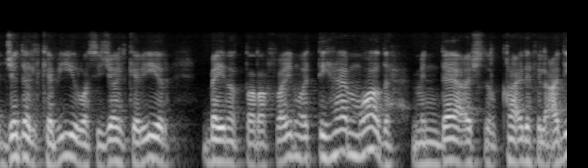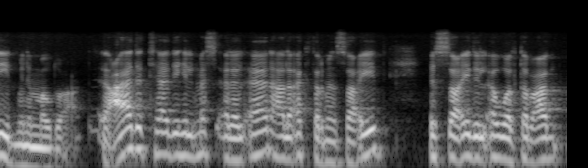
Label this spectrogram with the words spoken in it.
جدل كبير وسجال كبير بين الطرفين واتهام واضح من داعش للقاعدة في العديد من الموضوعات عادت هذه المسألة الآن على أكثر من صعيد الصعيد الأول طبعا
